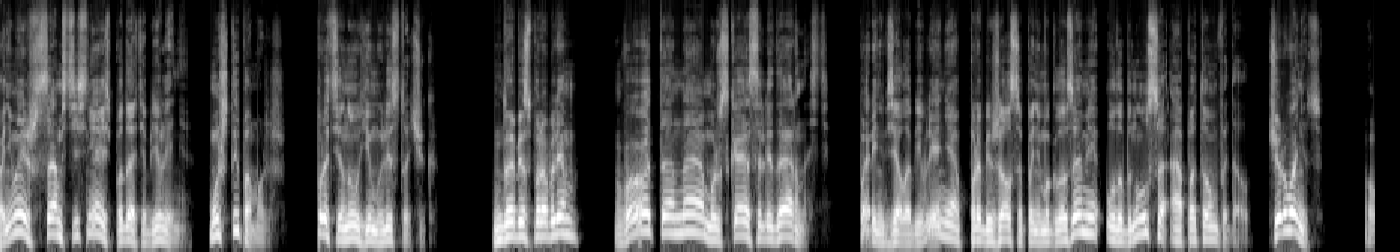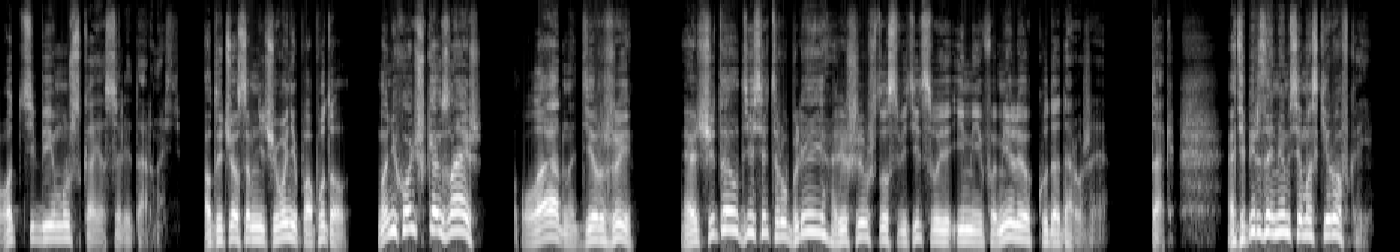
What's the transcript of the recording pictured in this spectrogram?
Понимаешь, сам стесняюсь подать объявление. Может, ты поможешь?» Протянул ему листочек. «Да без проблем. Вот она, мужская солидарность». Парень взял объявление, пробежался по нему глазами, улыбнулся, а потом выдал. «Червонец». «Вот тебе и мужская солидарность». «А ты часом ничего не попутал?» «Ну, не хочешь, как знаешь». «Ладно, держи». Отчитал 10 рублей, решив, что светить свое имя и фамилию куда дороже. Так, а теперь займемся маскировкой.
